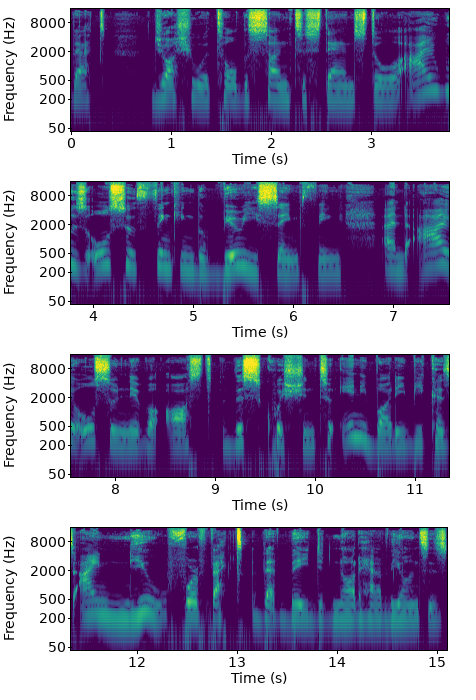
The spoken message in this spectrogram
that Joshua told the sun to stand still, I was also thinking the very same thing. And I also never asked this question to anybody because I knew for a fact that they did not have the answers.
